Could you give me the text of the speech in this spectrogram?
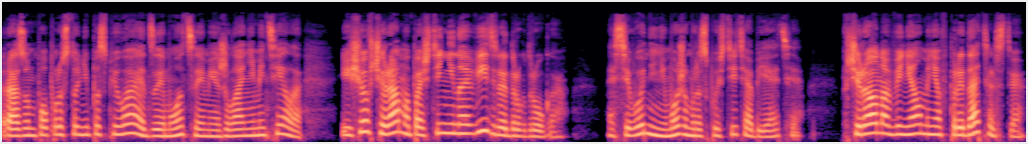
Разум попросту не поспевает за эмоциями и желаниями тела. Еще вчера мы почти ненавидели друг друга, а сегодня не можем распустить объятия. Вчера он обвинял меня в предательстве,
